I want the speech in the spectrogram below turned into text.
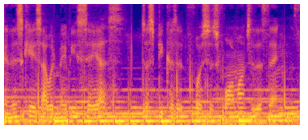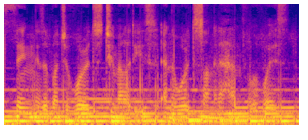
In this case, I would maybe say yes, just because it forces form onto the thing. The thing is a bunch of words, two melodies, and the words sung in a handful of ways.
